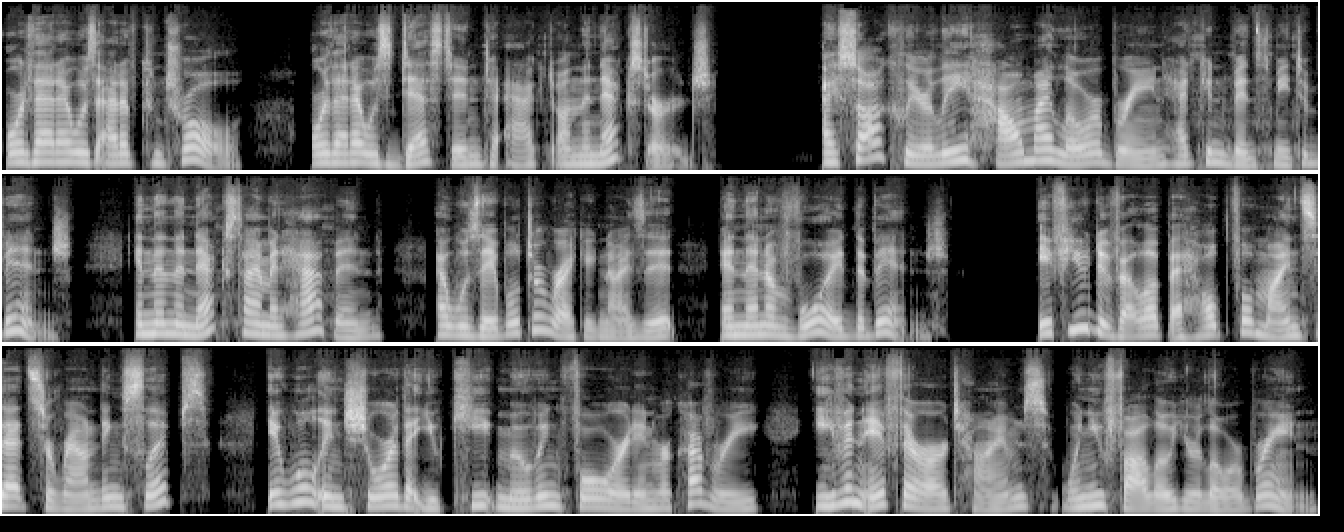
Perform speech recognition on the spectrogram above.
or that I was out of control, or that I was destined to act on the next urge. I saw clearly how my lower brain had convinced me to binge, and then the next time it happened, I was able to recognize it and then avoid the binge. If you develop a helpful mindset surrounding slips, it will ensure that you keep moving forward in recovery, even if there are times when you follow your lower brain.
